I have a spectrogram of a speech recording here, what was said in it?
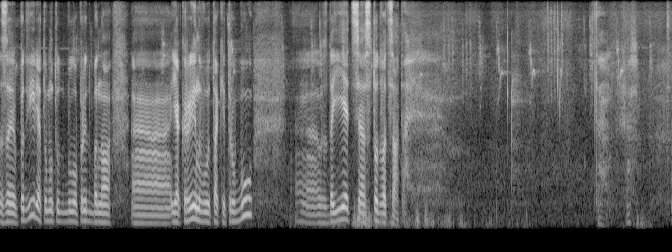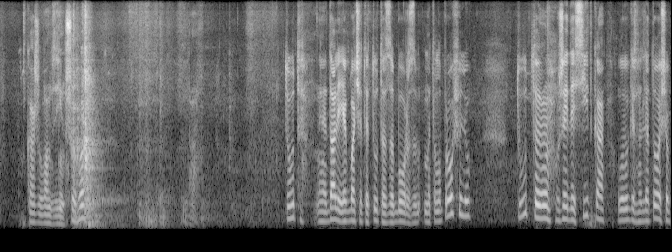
з подвір'я, тому тут було придбано е, як ринву, так і трубу. Е, Здається, 120. Зараз покажу вам з іншого. Тут, е, далі, як бачите, тут забор з металопрофілю. Тут е, вже йде сітка, було використано для того, щоб,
